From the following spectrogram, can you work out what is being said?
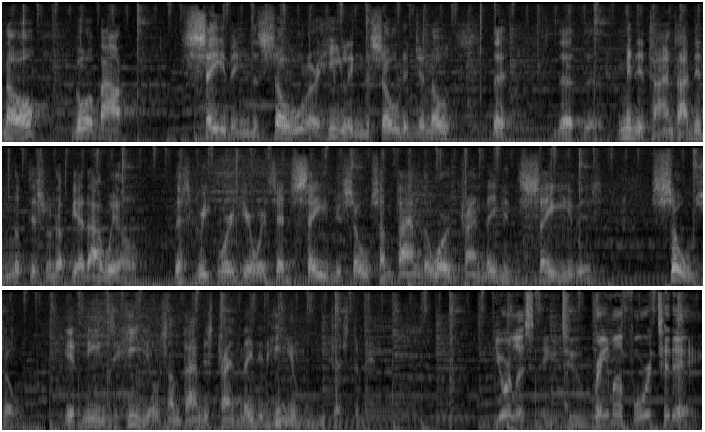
No, go about saving the soul or healing the soul. Did you know the, the, the many times, I didn't look this one up yet, I will. This Greek word here where it said save your soul, sometimes the word translated save is sozo. It means heal. Sometimes it's translated heal in the New Testament. You're listening to Rhema for Today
